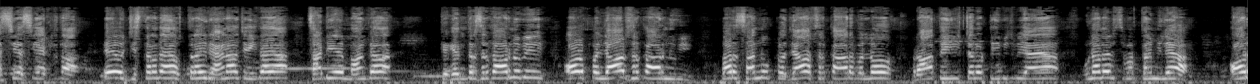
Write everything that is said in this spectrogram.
ਐਸਸੀ ਐਕਟ ਦਾ। ਇਹ ਜਿਸ ਤਰ੍ਹਾਂ ਦਾ ਉਸ ਤਰ੍ਹਾਂ ਹੀ ਰਹਿਣਾ ਚਾਹੀਦਾ ਆ। ਸਾਡੀ ਇਹ ਮੰਗ ਆ ਕਿ ਕੇਂਦਰ ਸਰਕਾਰ ਨੂੰ ਵੀ ਔਰ ਪੰਜਾਬ ਸਰਕਾਰ ਨੂੰ ਵੀ। ਪਰ ਸਾਨੂੰ ਪੰਜਾਬ ਸਰਕਾਰ ਵੱਲੋਂ ਰਾਤ ਹੀ, ਚਲੋ ਟੀਵੀ 'ਚ ਵੀ ਆਇਆ, ਉਹਨਾਂ ਦਾ ਵੀ ਸਮਰਥਨ ਮਿਲਿਆ। ਔਰ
